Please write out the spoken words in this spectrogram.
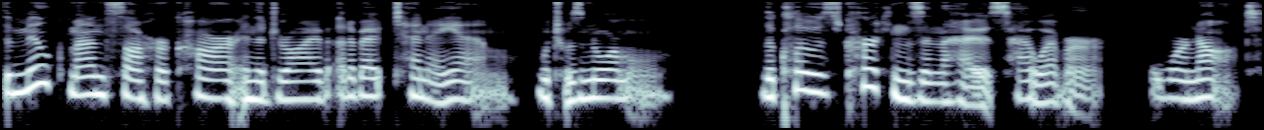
The milkman saw her car in the drive at about 10 a.m., which was normal. The closed curtains in the house, however, were not.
